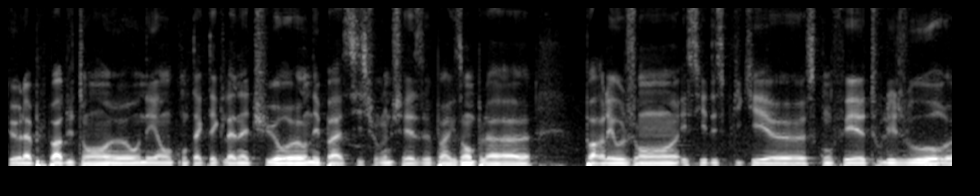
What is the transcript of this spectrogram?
Que la plupart du temps, euh, on est en contact avec la nature, euh, on n'est pas assis sur une chaise, par exemple, à parler aux gens, essayer d'expliquer euh, ce qu'on fait tous les jours,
